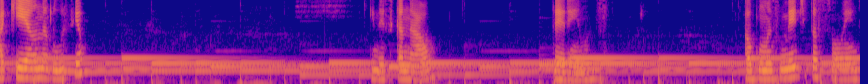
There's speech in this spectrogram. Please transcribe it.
Aqui é Ana Lúcia. E nesse canal teremos algumas meditações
